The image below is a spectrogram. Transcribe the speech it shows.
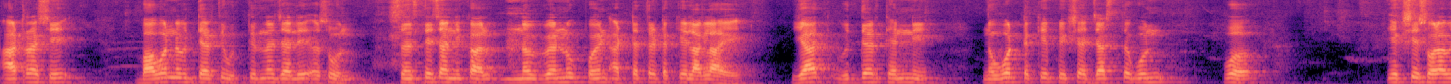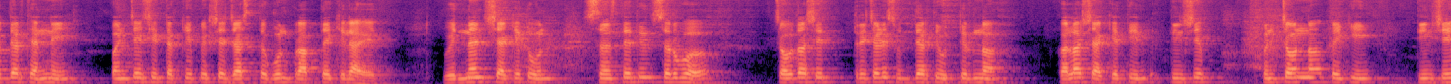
अठराशे बावन्न विद्यार्थी उत्तीर्ण झाले असून संस्थेचा निकाल नव्याण्णव पॉईंट अठ्ठ्याहत्तर टक्के लागला आहे. यात विद्यार्थ्यांनी नव्वद टक्केपेक्षा जास्त गुण व एकशे सोळा विद्यार्थ्यांनी पंच्याऐंशी टक्केपेक्षा जास्त गुण प्राप्त केले आहेत. विज्ञान शाखेतून संस्थेतील सर्व चौदाशे त्रेचाळीस विद्यार्थी उत्तीर्ण कला शाखेतील तीनशे पंचावन्नपैकी तीनशे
